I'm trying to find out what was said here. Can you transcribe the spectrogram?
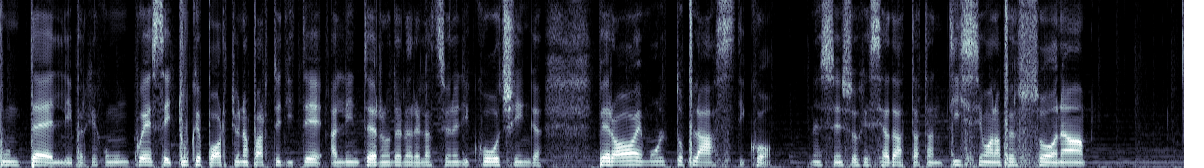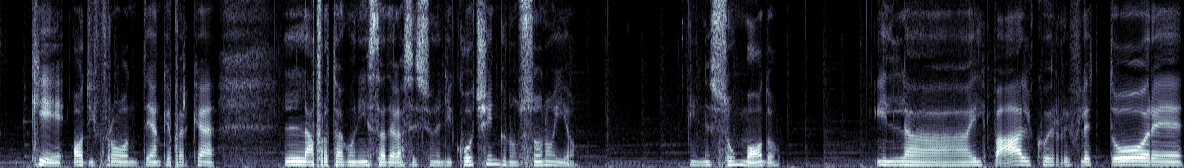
puntelli, perché comunque sei tu che porti una parte di te all'interno della relazione di coaching, però è molto plastico, nel senso che si adatta tantissimo alla persona che ho di fronte, anche perché la protagonista della sessione di coaching non sono io, in nessun modo. Il, il palco, il riflettore,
